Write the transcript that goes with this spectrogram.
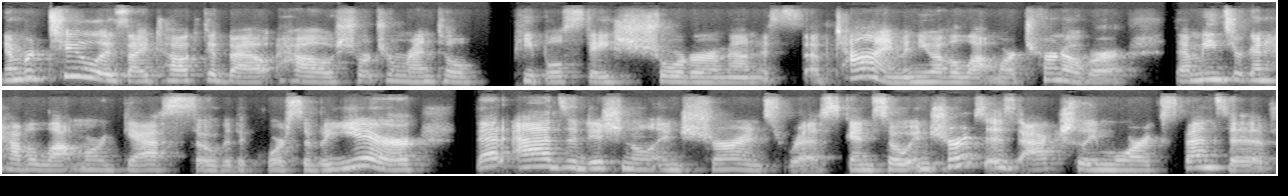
Number two is I talked about how short term rental people stay shorter amount of time and you have a lot more turnover. That means you're going to have a lot more guests over the course of a year. That adds additional insurance risk. And so insurance is actually more expensive.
